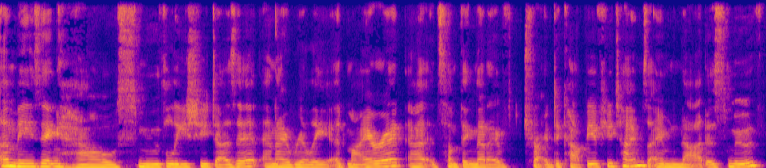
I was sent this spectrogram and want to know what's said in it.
amazing how smoothly she does it and i really admire it. Uh, it's something that i've tried to copy a few times. I am not as smooth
